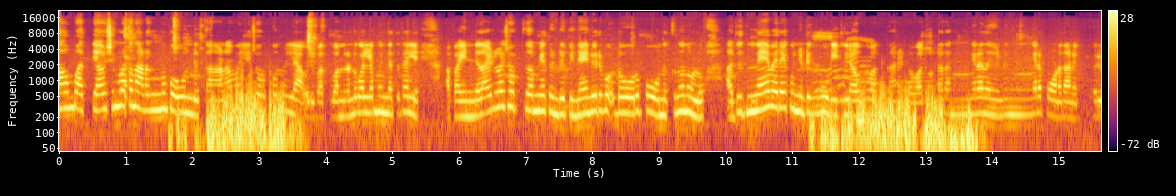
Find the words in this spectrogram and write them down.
ആകുമ്പോൾ അത്യാവശ്യങ്ങളൊക്കെ നടന്നു പോകുന്നുണ്ട്. കാണാൻ വലിയ ചൊറുക്കൊന്നുമില്ല. ഒരു പത്ത് പന്ത്രണ്ട് കൊല്ലം മുന്നത്തതല്ലേ. അപ്പം അതിന്റെതായിട്ടുള്ള ചൊറുക്ക് കമ്മിയൊക്കെ ഉണ്ട്. പിന്നെ അതിന്റെ ഒരു ഡോറ് പോന്നിക്കണമെന്നുള്ളൂ അത് ഇന്നേ വരെ കുഞ്ഞുട്ടിക്ക് കൂടിയിട്ടില്ല ഒന്ന് വെക്കാനുണ്ടോ അതുകൊണ്ട് അതങ്ങനെ നീണ്ട് ഇങ്ങനെ പോണതാണ്. ഒരു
